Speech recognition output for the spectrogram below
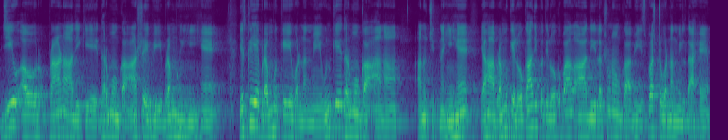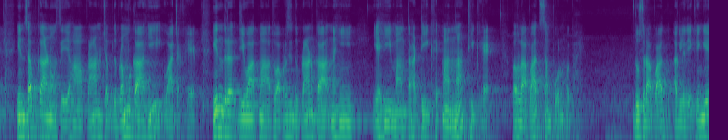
जीव और प्राण आदि के धर्मों का आश्रय भी ब्रह्म ही है। इसलिए ब्रह्म के वर्णन में उनके धर्मों का आना अनुचित नहीं है। यहाँ ब्रह्म के लोकाधिपति लोकपाल आदि लक्षणों का भी स्पष्ट वर्णन मिलता है। इन सब कारणों से यहाँ प्राण शब्द ब्रह्म का ही वाचक है। इंद्र, जीवात्मा अथवा प्रसिद्ध प्राण का नहीं, यही मानता ठीक है, मानना ठीक है। पहला पाद संपूर्ण होता है। दूसरा पाद अगले देखेंगे।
